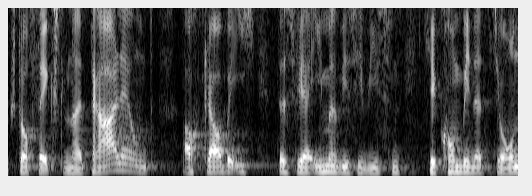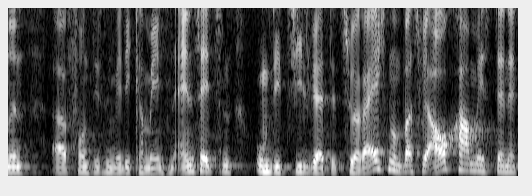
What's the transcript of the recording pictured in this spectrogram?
stoffwechselneutrale und auch glaube ich, dass wir immer, wie Sie wissen, hier Kombinationen äh, von diesen Medikamenten einsetzen, um die Zielwerte zu erreichen. Und was wir auch haben, ist eine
